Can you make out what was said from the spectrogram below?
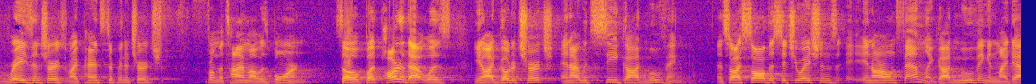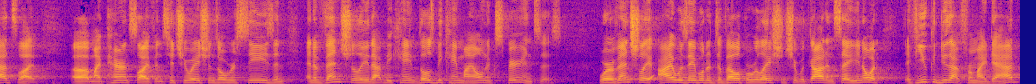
raised in church. My parents took me to church from the time I was born. So, but part of that was, you know, I'd go to church and I would see God moving. And so I saw the situations in our own family, God moving in my dad's life, uh, my parents' life, and situations overseas. And, and eventually that became, those became my own experiences. Where eventually I was able to develop a relationship with God and say, you know what, if you could do that for my dad,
